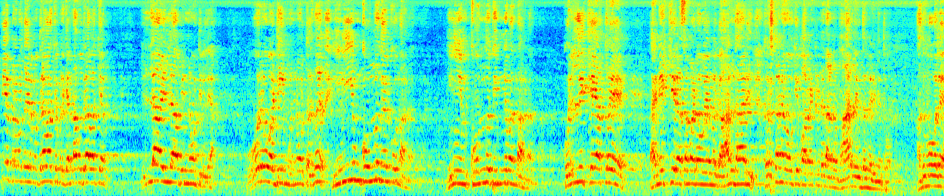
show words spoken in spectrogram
പി എം പ്രവർത്തകർ മുദ്രാവാക്യം വിളിക്കുക എന്താ മുദ്രാവാക്യം? ഇല്ല ഇല്ല പിന്നോട്ടില്ല. ഓരോ അടിയും മുന്നോട്ട് ഇനിയും കൊന്നു തീർക്കുമെന്നാണ്. ഇനിയും കൊന്നു തിന്നുമെന്നാണ്. കൊല്ലിക്കയത്രേ തനിക്ക് രസമടോ എന്ന് ഗാന്ധാരി കൃഷ്ണനെ നോക്കി പറഞ്ഞിട്ടുണ്ടെന്നാണ് ഭാരത യുദ്ധം കഴിഞ്ഞപ്പോ അതുപോലെ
